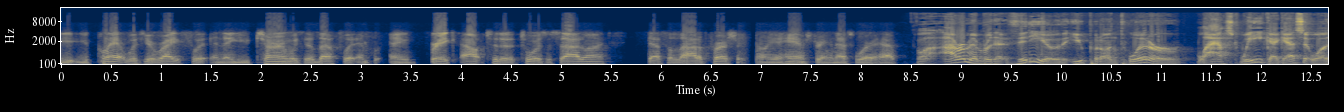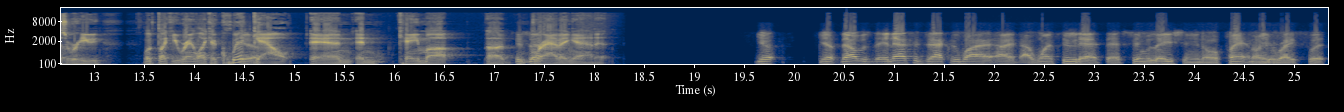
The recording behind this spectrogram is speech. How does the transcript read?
you, you plant with your right foot and then you turn with your left foot and, and break out to the towards the sideline, that's a lot of pressure on your hamstring, and that's where it happens. Well, I remember that video that you put on Twitter last week, I guess it was, where he looked like he ran like a quick yeah. out and and came up uh, exactly. grabbing at it. Yep, yep, that was, and that's exactly why I, I went through that that simulation. You know, planting on your right foot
